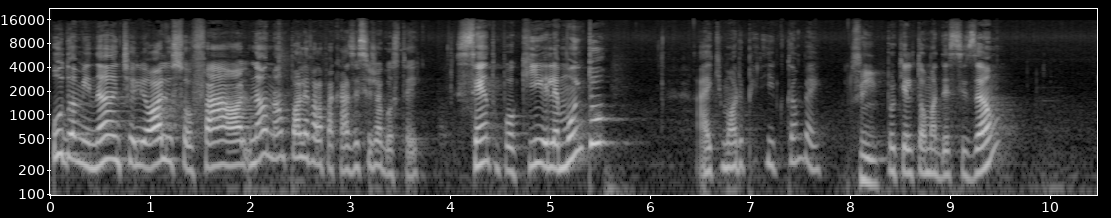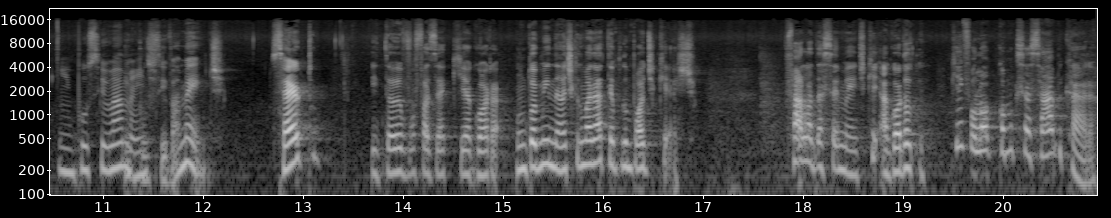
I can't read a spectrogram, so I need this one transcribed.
O dominante, ele olha o sofá, olha. Não, não, pode levar ela para casa, esse eu já gostei. Senta um pouquinho, ele é muito. Aí que mora o perigo também. Sim. Porque ele toma decisão Impulsivamente. impulsivamente. Certo? Então eu vou fazer aqui agora um dominante que não vai dar tempo no podcast. Fala da semente. Quem, agora, quem falou? Como que você sabe, cara?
